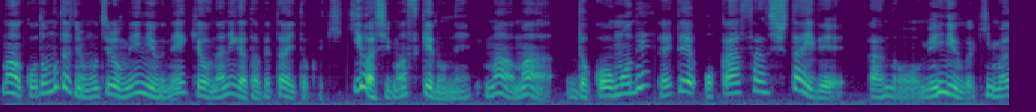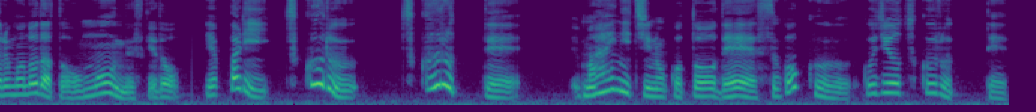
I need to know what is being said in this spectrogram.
まあ子供たちももちろんメニューね、今日何が食べたいとか聞きはしますけどね。まあまあ、どこもね、大体お母さん主体で、あの、メニューが決まるものだと思うんですけど、やっぱり作る、作るって毎日のことですごく食事を作るって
